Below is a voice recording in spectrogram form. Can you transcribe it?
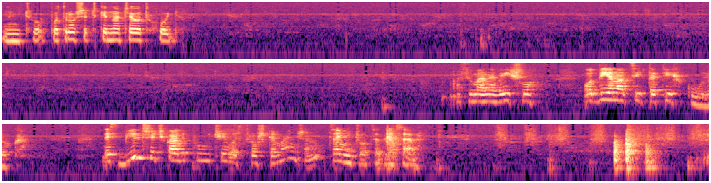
Ну нічого, потрошечки наче відходю. Ось у мене вийшло 11 таких кульок. Десь більшечка де вийшло, трошки менше. Ну, це нічого, це для себе. І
